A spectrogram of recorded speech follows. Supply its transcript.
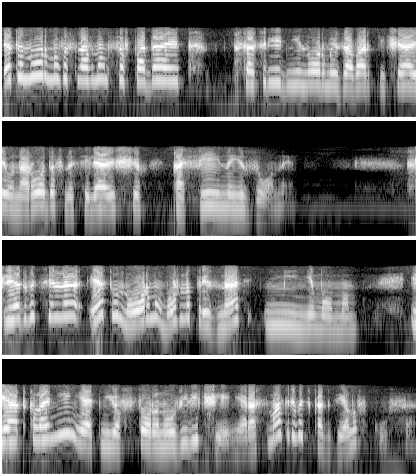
Эта норма в основном совпадает со средней нормой заварки чая у народов, населяющих кофейные зоны. Следовательно, эту норму можно признать минимумом и отклонение от нее в сторону увеличения рассматривать как дело вкуса.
